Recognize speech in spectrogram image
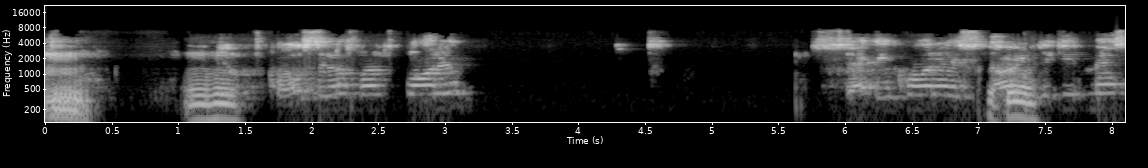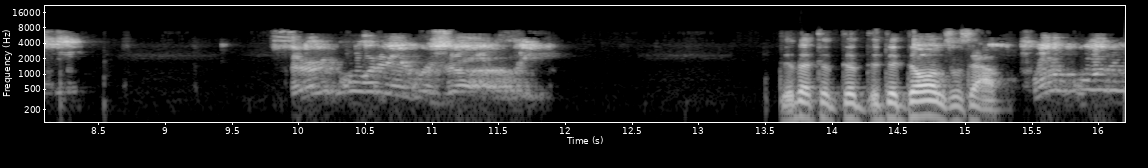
Mm-hmm. it was close in the first quarter. Second quarter, it started to get messy. Third quarter, it was ugly. The, the, the, the, dogs was out quarter,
